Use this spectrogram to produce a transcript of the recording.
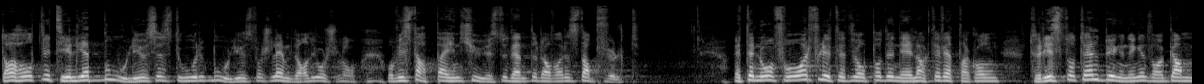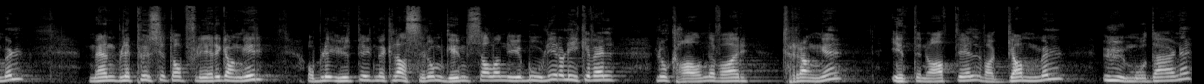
da holdt vi til i et bolighus, et stor bolighus for Slemdal i Oslo. Og vi stappa inn 20 studenter. Da var det stappfullt. Etter noen få år flyttet vi opp på det nedlagte Vettakollen turisthotell. Bygningen var gammel, men ble pusset opp flere ganger og ble utbygd med klasserom, gymsal og nye boliger. og likevel Lokalene var trange, internatdelen var gammel, umoderne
